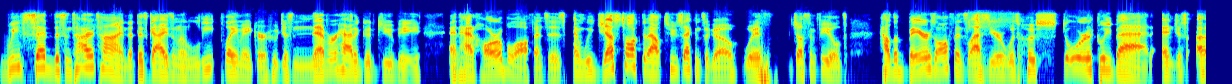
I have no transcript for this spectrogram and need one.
We've said this entire time that this guy is an elite playmaker who just never had a good QB and had horrible offenses. And we just talked about two seconds ago with Justin Fields how the Bears' offense last year was historically bad and just a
